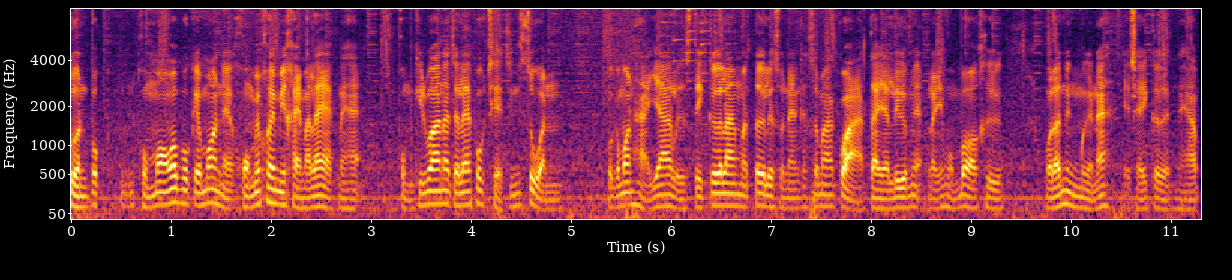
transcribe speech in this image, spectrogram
ส่วนผมมองว่าโปเกมอนเนี่ยคงไม่ค่อยมีใครมาแลกนะฮะ ผมคิดว่าน่าจะแลกพวกเศษชิ้นส่วนโปเกมอนหายากหรือสติกเกอร์ล่างมาเตอร์เรโซแนนซ์กันซะมากกว่า แต่อย่าลืมเนี่ยอะไรที่ผมบอกคือวันละ1 0,000นะ อย่าใช้เกินนะครับ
